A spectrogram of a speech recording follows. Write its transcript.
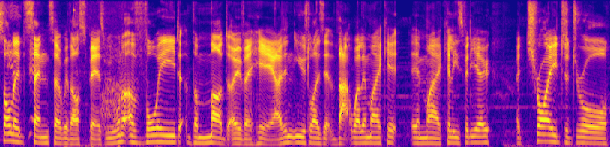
solid center with our spears. We want to avoid the mud over here. I didn't utilize it that well in my in my Achilles video. I tried to draw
